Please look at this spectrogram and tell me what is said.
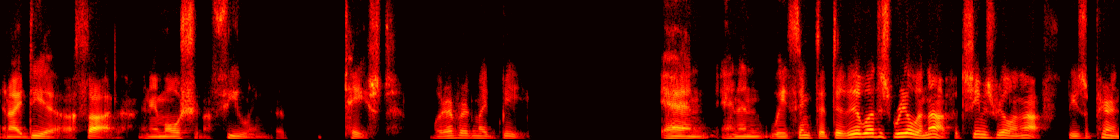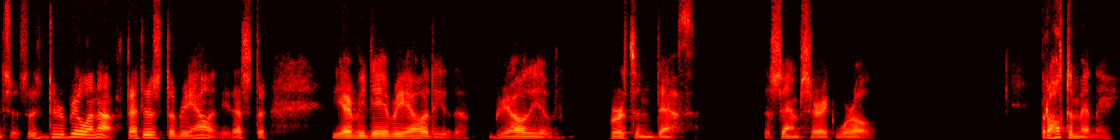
an idea, a thought, an emotion, a feeling, a taste, whatever it might be. And, and then we think that, well, it's real enough. It seems real enough. These appearances, they're real enough. That is the reality. That's the, the everyday reality, the reality of birth and death, the samsaric world. But ultimately,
